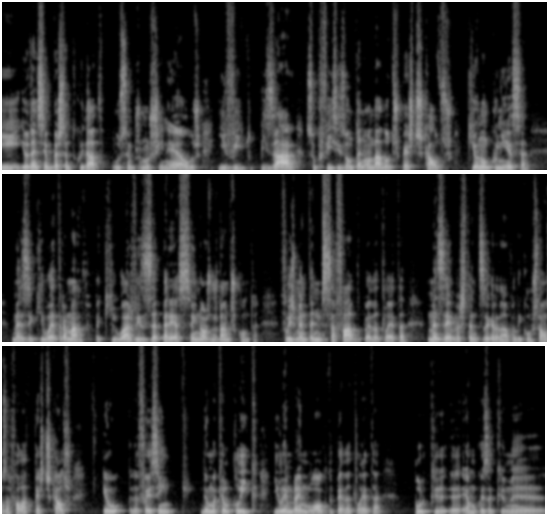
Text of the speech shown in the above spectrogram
e eu tenho sempre bastante cuidado. Uso sempre os meus chinelos, evito pisar superfícies onde tenham andado outros pés descalços que eu não conheça, mas aquilo é tramado. Aquilo às vezes aparece sem nós nos darmos conta. Felizmente tenho-me safado do pé de atleta, mas é bastante desagradável. E como estávamos a falar de pés descalços, eu, eh, foi assim, deu-me aquele clique e lembrei-me logo do pé de atleta porque é uma coisa que me,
